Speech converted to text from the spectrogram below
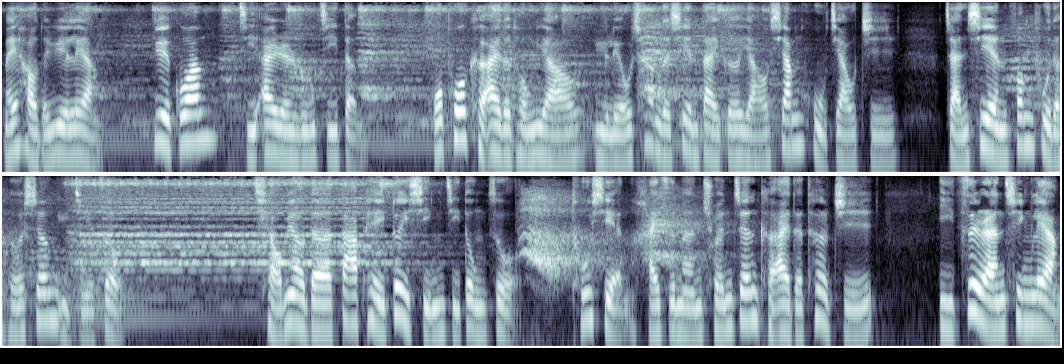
美好的月亮、月光及爱人如己等，活泼可爱的童谣与流畅的现代歌谣相互交织，展现丰富的和声与节奏，巧妙地搭配队形及动作，凸显孩子们纯真可爱的特质。以自然清亮、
